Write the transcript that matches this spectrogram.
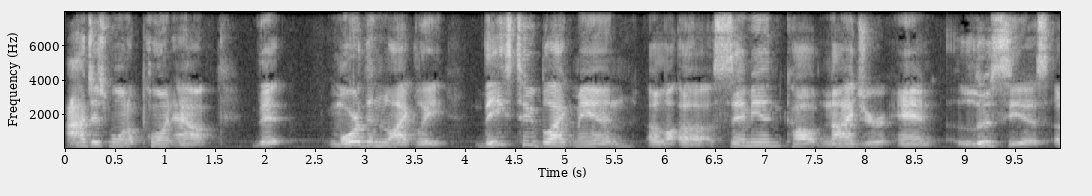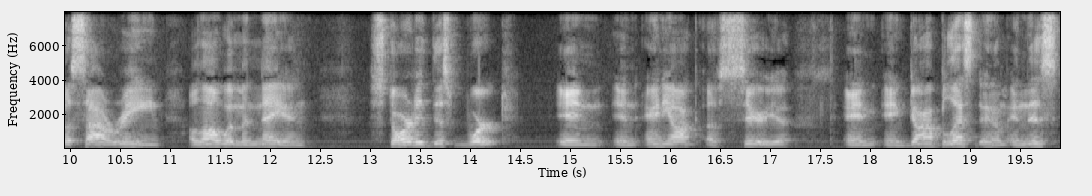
I just want to point out that more than likely, these two black men, uh, Simeon called Niger and Lucius of Cyrene, along with Manaen, started this work in in Antioch of Syria, and and God blessed them. And this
